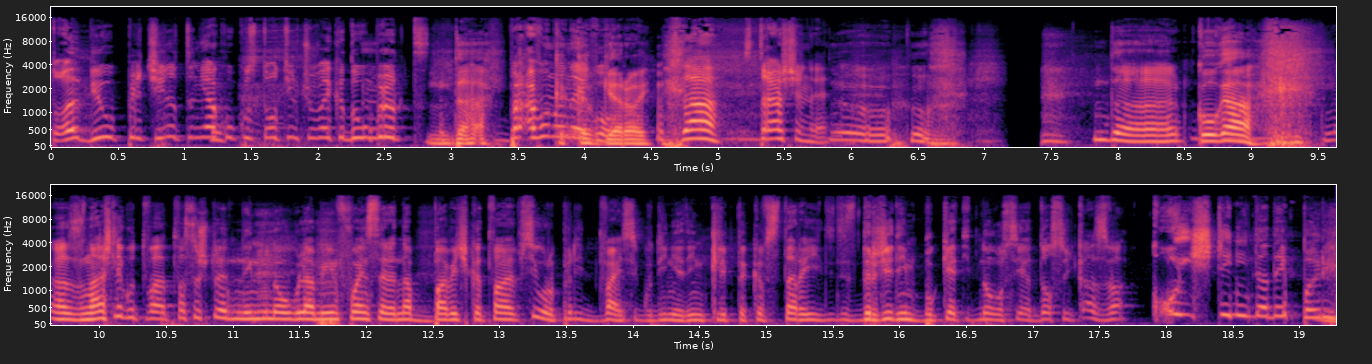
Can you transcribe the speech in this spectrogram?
Той е бил причината няколко стотин човека да умрат. Да. Браво на Какъв него! герой. Да, страшен е. Да, Кога? а, знаеш ли го това? Това също е много голям инфлуенсър, една бабичка. Това е сигурно преди 20 години един клип такъв стар и държи един букет и много се ядоса и казва Кой ще ни даде пари?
